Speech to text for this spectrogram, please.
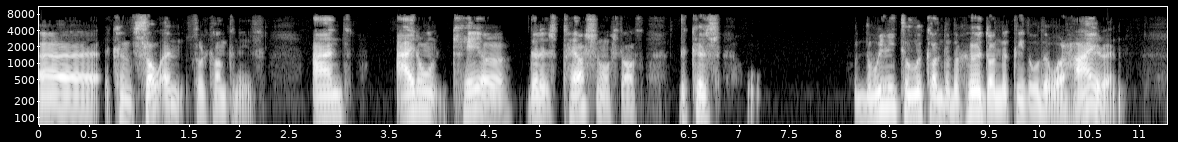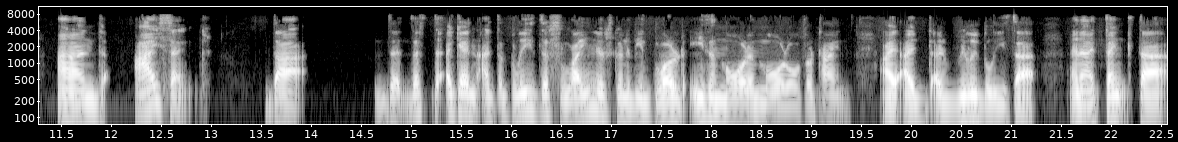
uh consultant for companies, and I don't care that it's personal stuff because we need to look under the hood on the people that we're hiring, and I think that that this again, I believe this line is going to be blurred even more and more over time. I I, I really believe that, and I think that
